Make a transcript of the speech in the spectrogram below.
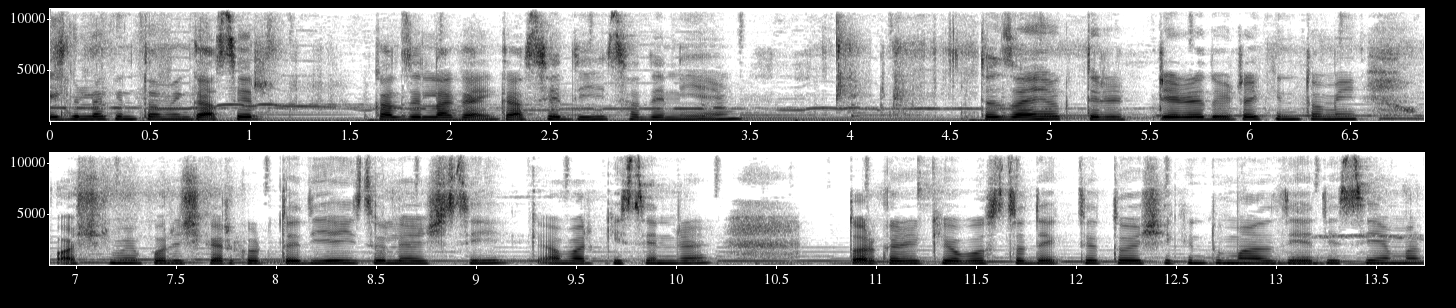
এইগুলো কিন্তু আমি গাছের কাজে লাগাই, গাছে দিই, ছাদে নিয়ে। তো যাই হোক, টেরে দুইটা কিন্তু আমি ওয়াশরুমে পরিষ্কার করতে দিয়েই চলে আসছি। আবার কিচেনরা তরকারির কী অবস্থা দেখতে তো, এসে কিন্তু মাছ দিয়ে দিছি। আমার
